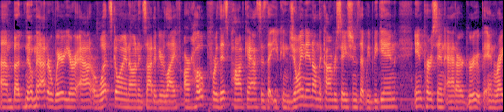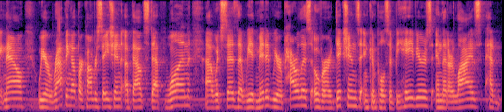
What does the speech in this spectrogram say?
Um, but no matter where you're at or what's going on inside of your life, our hope for this podcast is that you can join in on the conversations that we begin in person at our group. And right now, we are wrapping up our conversation about step one, uh, which says that we admitted we were powerless over our addictions and compulsive behaviors and that our lives had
